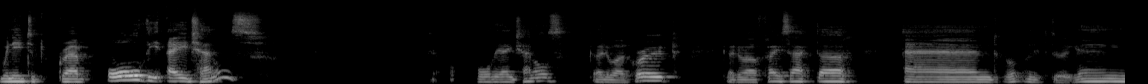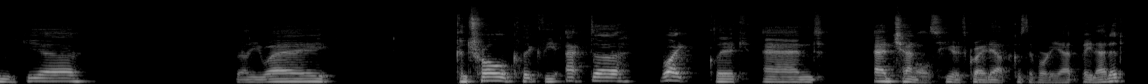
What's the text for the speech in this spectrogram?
we need to grab all the A channels, all the A channels, go to our group, go to our face actor, and oh, I need to do it again here, value A, control click the actor, right click and add channels. Here it's grayed out because they've already been added,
